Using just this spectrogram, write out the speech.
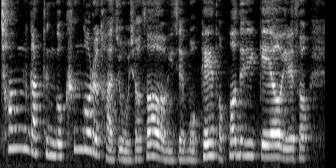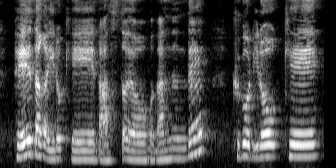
천 같은 거 큰 거를 가져오셔서 이제 뭐 배에 덮어드릴게요. 이래서 배에다가 이렇게 놨어요. 놨는데 그걸 이렇게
